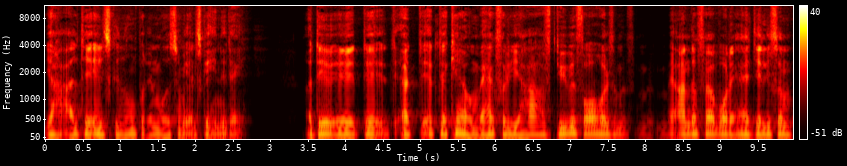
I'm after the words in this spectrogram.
jeg har aldrig elsket nogen på den måde, som jeg elsker hende i dag. Og det, øh, det, at, det, det kan jeg jo mærke, fordi jeg har haft dybe forhold med, med andre før, hvor det er, at jeg ligesom,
